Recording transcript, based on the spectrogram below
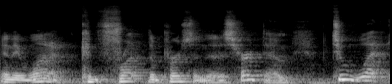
and they want to confront the person that has hurt them, to what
